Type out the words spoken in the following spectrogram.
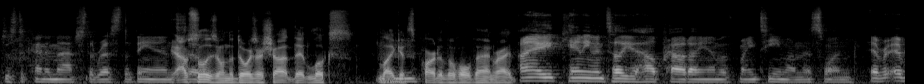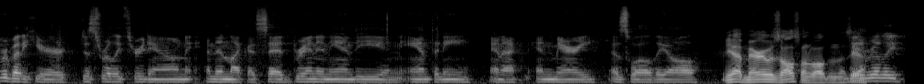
just to kind of match the rest of the van. So Absolutely. So when the doors are shut, that looks like it's Mm-hmm. part of the whole van, right? I can't even tell you how proud I am of my team on this one. Every, everybody here just really threw down. And then, like I said, Bryn and Andy and Anthony and, and Mary as well, they all Yeah, Mary was also involved in this. they Yeah. really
